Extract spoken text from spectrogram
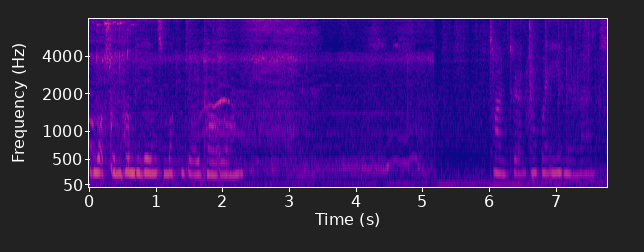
Watching Hunger Games Mockingjay Part 1. Time to go and have my evening meds.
